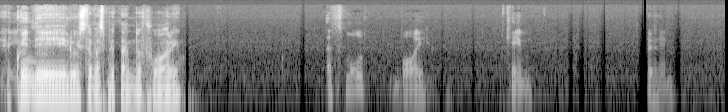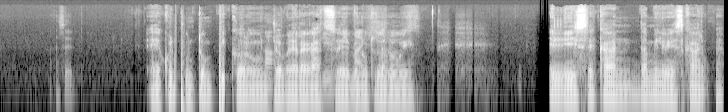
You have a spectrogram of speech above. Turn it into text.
E quindi lui stava aspettando fuori. a small boy came to him. I said, E a quel punto un piccolo, un "Ah, giovane ragazzo è venuto da lui shoes." e gli disse, Khan, dammi le mie scarpe.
